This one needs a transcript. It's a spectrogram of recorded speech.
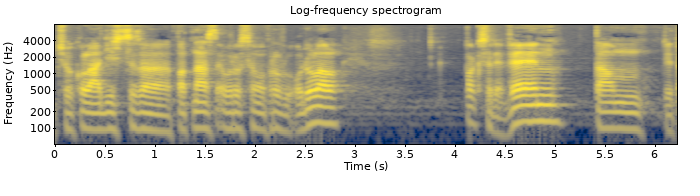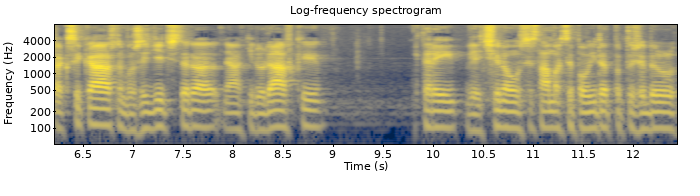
čokoládičce za 15 euro jsem opravdu odolal. Pak se jde ven, tam je taxikář nebo řidič teda nějaký dodávky, který většinou se s náma chce povídat, protože byl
